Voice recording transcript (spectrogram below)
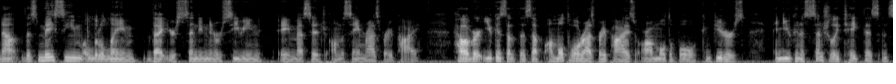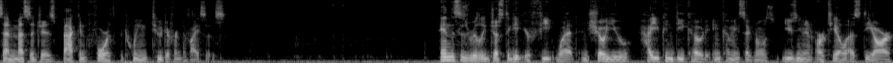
Now, this may seem a little lame that you're sending and receiving a message on the same Raspberry Pi. However, you can set this up on multiple Raspberry Pis or on multiple computers, and you can essentially take this and send messages back and forth between two different devices. And this is really just to get your feet wet and show you how you can decode incoming signals using an RTL SDR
